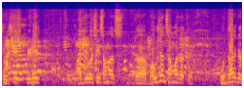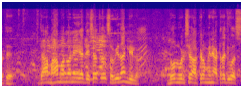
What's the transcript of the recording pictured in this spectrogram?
शोषित पीडित आदिवासी समाज बहुजन समाजाचे उद्धार करते. ज्या महामानवाने या देशाचं संविधान लिहिलं दोन वर्ष अकरा महिने अठरा दिवस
